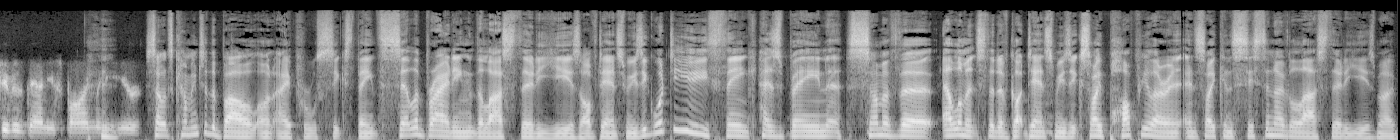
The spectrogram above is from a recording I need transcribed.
shivers down your spine when you hear it. So it's coming to the Bowl on April 16th, celebrating the last 30 years of dance music. What do you think has been some of the elements that have got dance music so popular and, and so consistent over the last 30 years, Mo?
